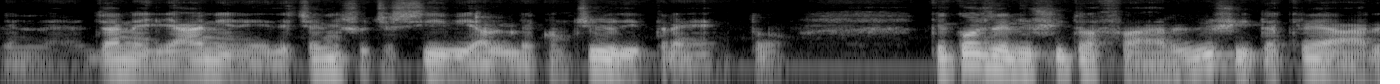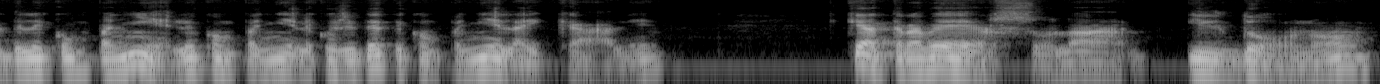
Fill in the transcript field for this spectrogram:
nel, già negli anni, nei decenni successivi al Concilio di Trento, che cosa è riuscito a fare? È riuscito a creare delle compagnie, le compagnie, le cosiddette compagnie laicali, che attraverso la, il dono,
